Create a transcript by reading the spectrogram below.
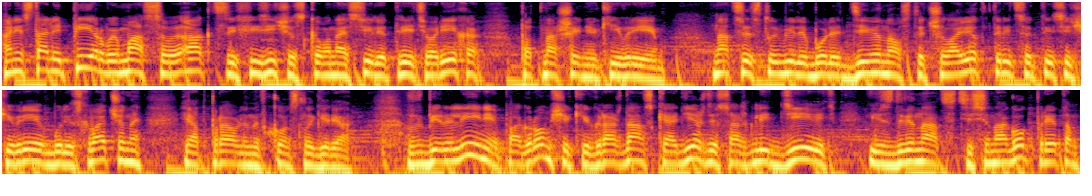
Они стали первой массовой акцией физического насилия Третьего рейха по отношению к евреям. Нацисты убили более 90 человек, 30 тысяч евреев были схвачены и отправлены в концлагеря. В Берлине погромщики в гражданской одежде сожгли 9 из 12 синагог, при этом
